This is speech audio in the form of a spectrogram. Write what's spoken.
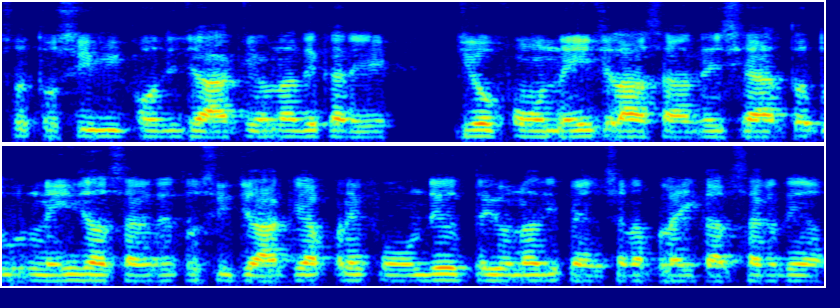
ਸੋ ਤੁਸੀਂ ਵੀ ਖੁਦ ਜਾ ਕੇ ਉਹਨਾਂ ਦੇ ਘਰੇ, ਜੇ ਉਹ ਫੋਨ ਨਹੀਂ ਚਲਾ ਸਕਦੇ, ਸ਼ਹਿਰ ਤੋਂ ਦੂਰ ਨਹੀਂ ਜਾ ਸਕਦੇ, ਤੁਸੀਂ ਜਾ ਕੇ ਆਪਣੇ ਫੋਨ ਦੇ ਉੱਤੇ ਹੀ ਉਹਨਾਂ ਦੀ ਪੈਨਸ਼ਨ ਅਪਲਾਈ ਕਰ ਸਕਦੇ ਆ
